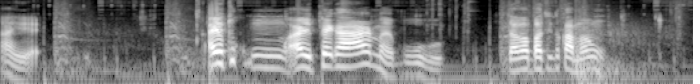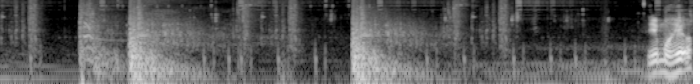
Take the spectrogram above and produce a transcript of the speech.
Aí é. Ai, eu tô com... Ai, pega a arma, burro. Tava batendo com a mão. Ele morreu?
